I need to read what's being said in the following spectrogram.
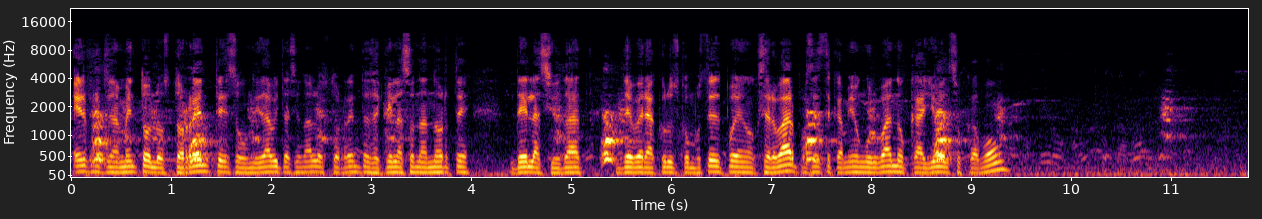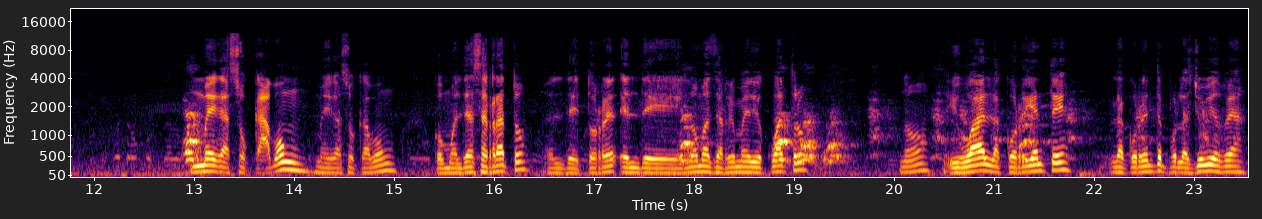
el fraccionamiento Los Torrentes o unidad habitacional Los Torrentes aquí en la zona norte de la ciudad de Veracruz. Como ustedes pueden observar, pues este camión urbano cayó al socavón. Un mega socavón, mega socavón, como el de hace rato, el de Torre, el de Lomas de Río Medio 4, ¿no? Igual la corriente, la corriente por las lluvias, vea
